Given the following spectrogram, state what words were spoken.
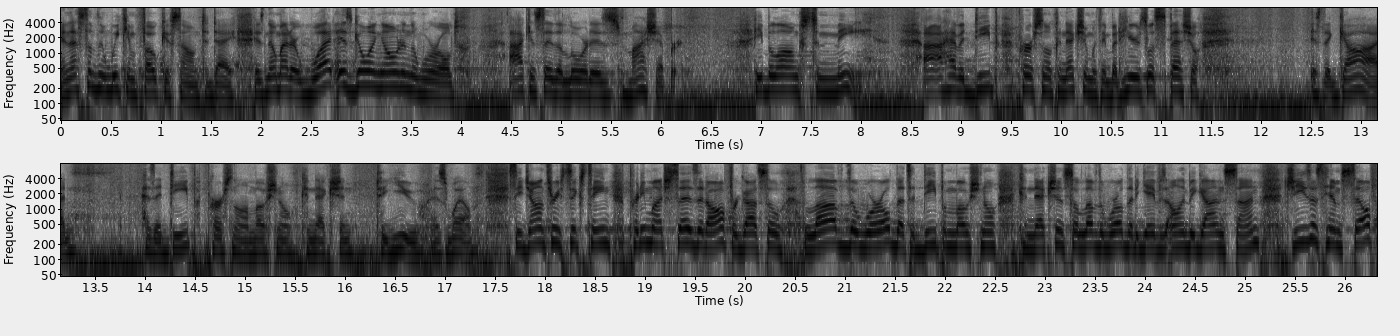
And that's something we can focus on today. Is no matter what is going on in the world, I can say the Lord is my shepherd. He belongs to me. I have a deep personal connection with him. But here's what's special is that God has a deep personal emotional connection to you as well. See John 3:16 pretty much says it all for God so loved the world that's a deep emotional connection so loved the world that he gave his only begotten son. Jesus himself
